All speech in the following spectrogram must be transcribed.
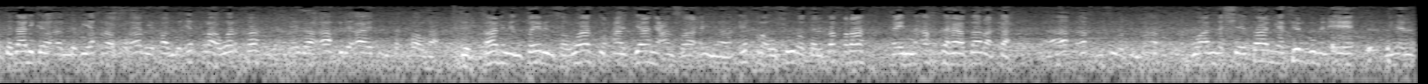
وكذلك الذي يقرأ القرآن يقال له اقرأ وارقى إلى آخر آية تقرأها. فرقان من طير صوات تحاجان عن صاحبها. اقرأوا سورة البقرة فإن أخذها بركة. أخذ سورة البقرة. وأن الشيطان يفر من إيه؟ من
